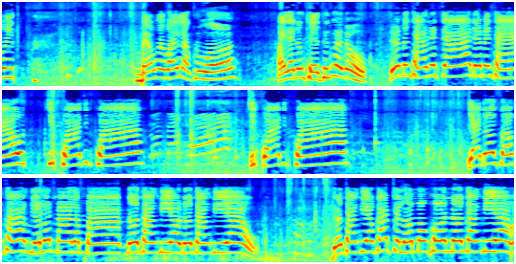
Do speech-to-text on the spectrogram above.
ลอีกเบลไม่ไหวแล้วครัว ไปกันจนเขตถึงแล้วหนูเดินเป็นแถวนะจ๊ะเดินเป็นแถวจิดขวาจิดขวาจิดขวาจิดขวา อย่าเดินสองทาง เดี๋ยวรถมาลำบาก เดินทางเดียว เดินทางเดียว เดินทางเดียวครับ เฉลิมมงคลเดินทางเดียว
